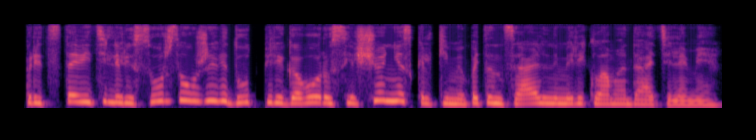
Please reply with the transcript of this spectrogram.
представители ресурса уже ведут переговоры с еще несколькими потенциальными рекламодателями.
